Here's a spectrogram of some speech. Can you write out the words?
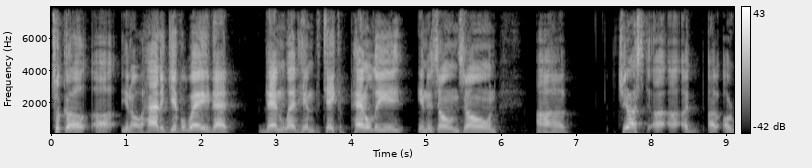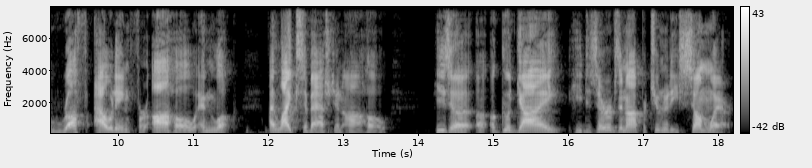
Took a uh, you know had a giveaway that then led him to take a penalty in his own zone. Uh, just a, a, a, rough outing for Aho. And look, I like Sebastian Aho. He's a, a good guy. He deserves an opportunity somewhere.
